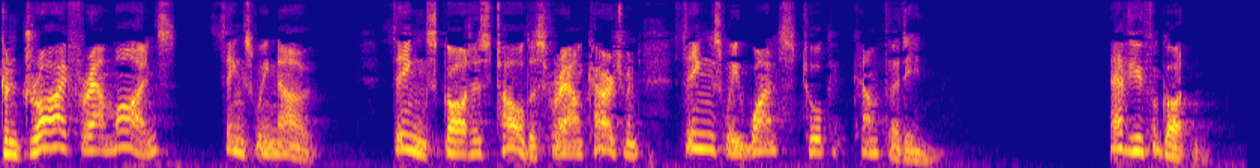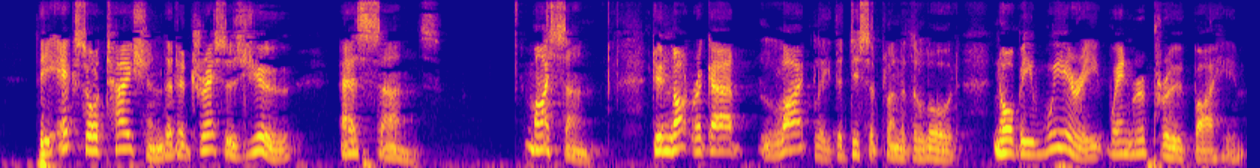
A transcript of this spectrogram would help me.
can drive for our minds things we know, things God has told us for our encouragement, things we once took comfort in. Have you forgotten the exhortation that addresses you as sons? My son, do not regard lightly the discipline of the Lord, nor be weary when reproved by him.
